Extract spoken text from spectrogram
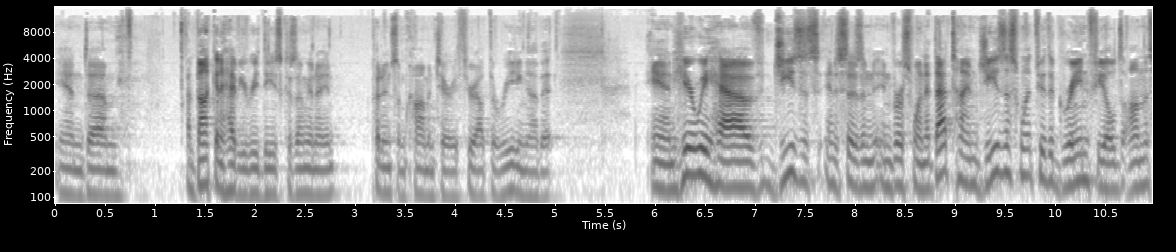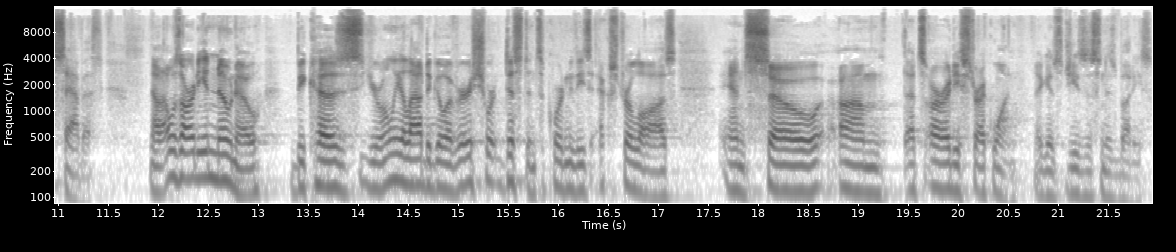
and um, I'm not going to have you read these because I'm going to put in some commentary throughout the reading of it. And here we have Jesus, and it says in, in verse 1 At that time, Jesus went through the grain fields on the Sabbath. Now, that was already a no no because you're only allowed to go a very short distance according to these extra laws. And so um, that's already strike one against Jesus and his buddies.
